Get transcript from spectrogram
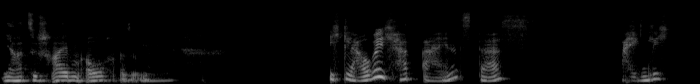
ja, zu schreiben auch. Also. Mhm. Ich glaube, ich habe eins, das eigentlich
